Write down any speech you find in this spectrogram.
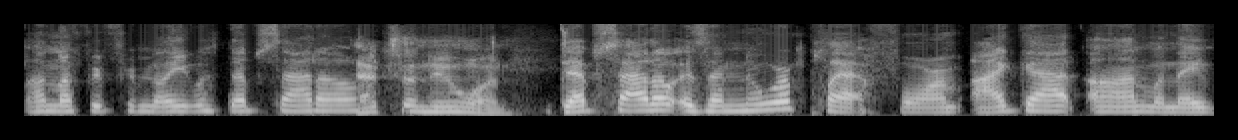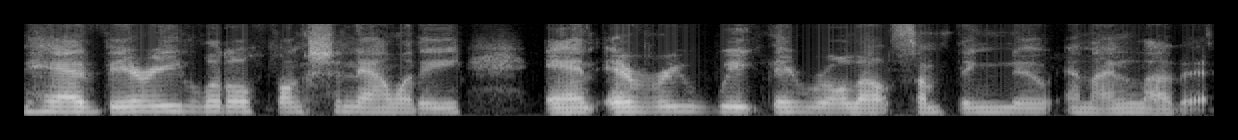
I don't know if you're familiar with Dubsado. That's a new one. Dubsado is a newer platform I got on when they had very little functionality, and every week they roll out something new, and I love it.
